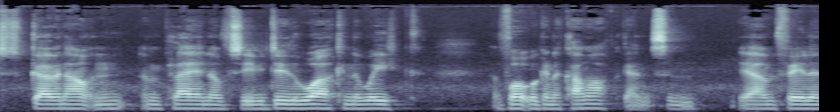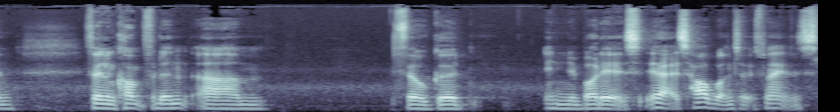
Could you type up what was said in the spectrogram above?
just going out and, and playing. Obviously, we do the work in the week of what we're going to come up against, and yeah, I'm feeling feeling confident. Um, feel good in your body. It's yeah, it's hard one to explain. It's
